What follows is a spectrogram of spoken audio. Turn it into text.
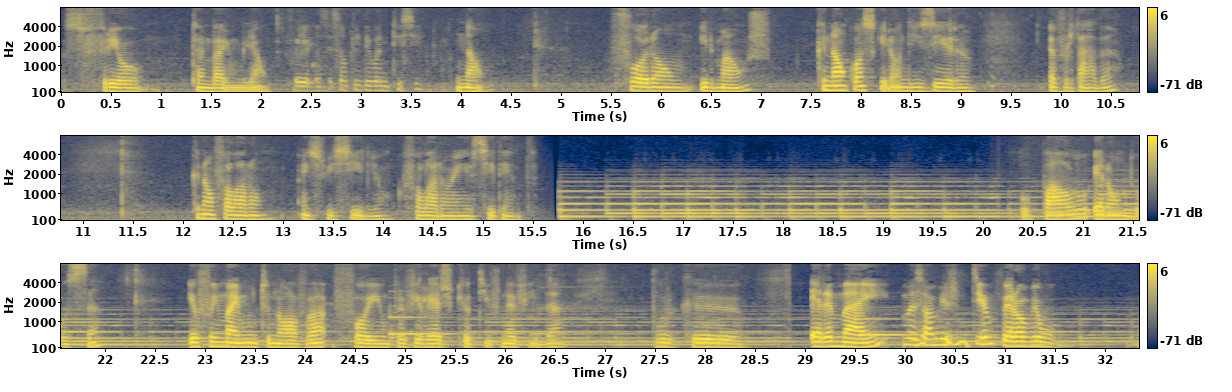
sofreu também um milhão. Foi a Conceição que lhe deu a notícia? Não. Foram irmãos que não conseguiram dizer a verdade, que não falaram em suicídio, que falaram em acidente. O Paulo era um doce. Eu fui mãe muito nova, foi um privilégio que eu tive na vida, porque era mãe, mas ao mesmo tempo era o meu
